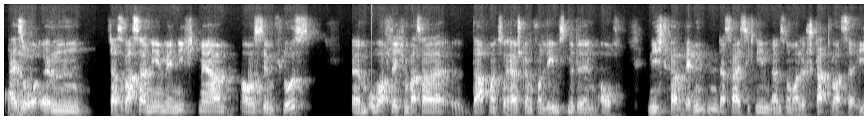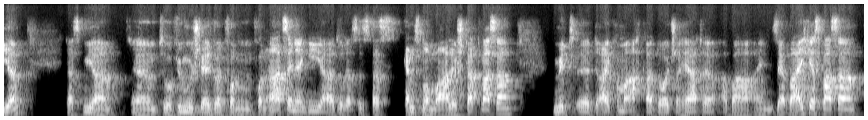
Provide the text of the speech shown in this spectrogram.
Also, ähm, das Wasser nehmen wir nicht mehr aus dem Fluss. Ähm, Oberflächenwasser äh, darf man zur Herstellung von Lebensmitteln auch nicht verwenden. Das heißt, ich nehme ganz normales Stadtwasser hier das mir äh, zur Verfügung gestellt wird von, von Harzenergie. Also das ist das ganz normale Stadtwasser mit äh, 3,8 Grad deutscher Härte, aber ein sehr weiches Wasser,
